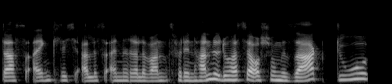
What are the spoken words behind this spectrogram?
das eigentlich alles eine Relevanz für den Handel? Du hast ja auch schon gesagt, du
